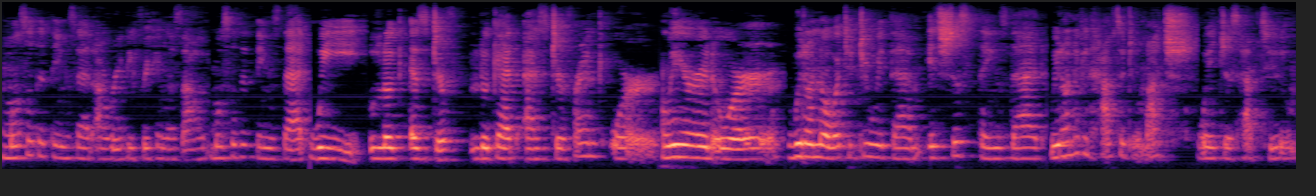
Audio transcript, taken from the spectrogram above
most of the things that are really freaking us out, most of the things that we look as diff- look at as different or weird or we don't know what to do with them. It's just things that we don't even have to do much. We just have to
